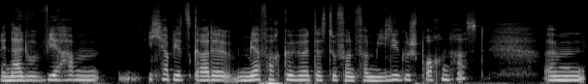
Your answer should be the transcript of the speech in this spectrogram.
Rinaldo, wir haben, ich habe jetzt gerade mehrfach gehört, dass du von Familie gesprochen hast. Ähm,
